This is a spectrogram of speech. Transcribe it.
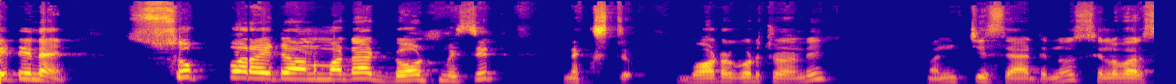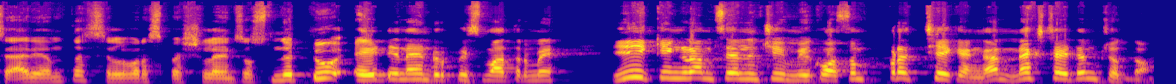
eighty nine super item అనమాట don't miss it next border కూడా చూడండి. మంచి శాటిను సిల్వర్ శారీ అంతా సిల్వర్ స్పెషల్ లైన్స్ వస్తుంది. టూ ఎయిటీ నైన్ రూపీస్ మాత్రమే ఈ కింగ్డమ్ సేల్ నుంచి మీకోసం ప్రత్యేకంగా నెక్స్ట్ ఐటమ్ చూద్దాం.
